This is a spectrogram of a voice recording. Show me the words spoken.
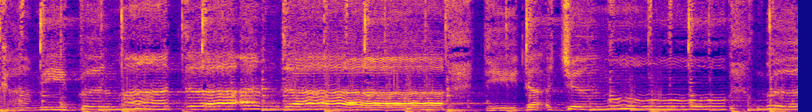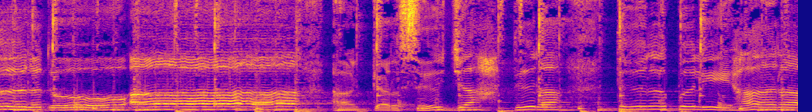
kami permata anda. Tidak jemu berdoa Agar sejahtera terpelihara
